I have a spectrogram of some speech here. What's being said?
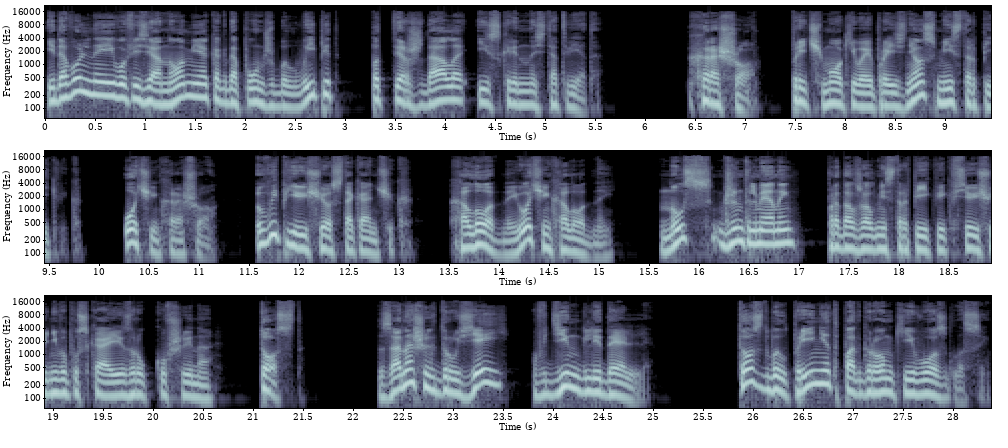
и довольная его физиономия, когда пунш был выпит, подтверждала искренность ответа. «Хорошо», — причмокивая произнес мистер Пиквик. «Очень хорошо. Выпью еще стаканчик. Холодный, очень холодный. Ну-с, джентльмены», — продолжал мистер Пиквик, все еще не выпуская из рук кувшина, — «тост. За наших друзей в Динглиделле». Тост был принят под громкие возгласы.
